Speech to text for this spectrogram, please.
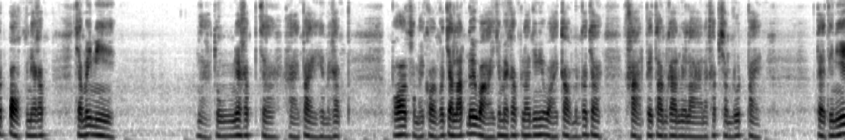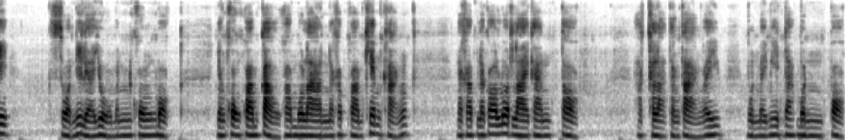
รัดปอกตรงเนี้ยครับ จะไม่มีนะตรงเนี้ยครับจะหายไปเห็นไหมครับ เพราะสมัยก่อนก็จะรัดด้วยหวายใช่ไหมครับแล้วที่นี่หวายเก่ามันก็จะขาดไปตามการเวลานะครับชำรุดไป แต่ทีนี้ส่วนที่เหลืออยู่มันคงบอกยังคงความเก่าความโบราณนะครับ ความเข้มขลังนะครับ แล้วก็ลวดลายการตอกอักขระต่างๆ ไว้ บนใบมีดด้ามบนปอก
